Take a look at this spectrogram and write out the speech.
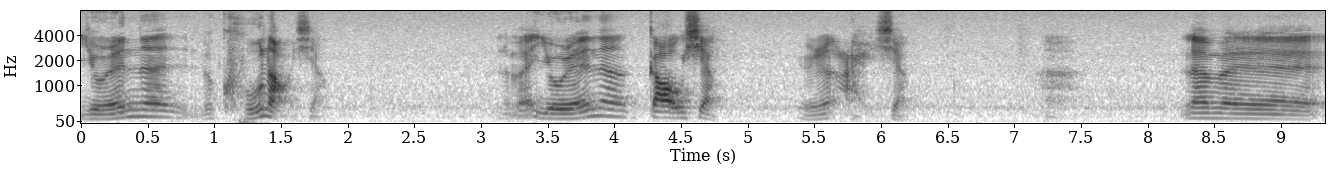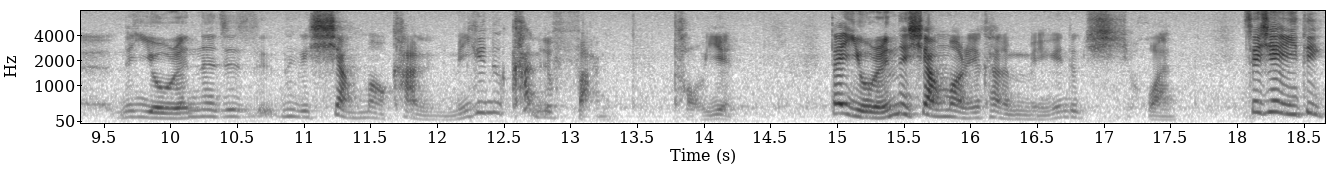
有人呢苦恼相，那么有人呢高相，有人矮相。啊那么，那有人呢？这这那个相貌看了，每个人都看着就烦、讨厌；但有人的相貌，人家看了，每个人都喜欢。这些一定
